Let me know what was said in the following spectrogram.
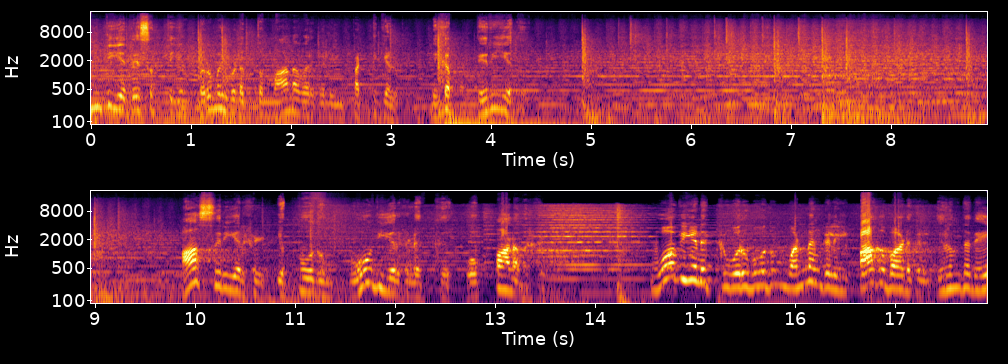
இந்திய தேசத்தையும் பெருமைப்படுத்தும் மாணவர்களின் பட்டியல் மிக பெரியது. ஆசிரியர்கள் எப்போதும் ஓவியர்களுக்கு ஒப்பானவர்கள். ஓவியனுக்கு ஒருபோதும் வண்ணங்களில் பாகுபாடுகள் இருந்ததே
